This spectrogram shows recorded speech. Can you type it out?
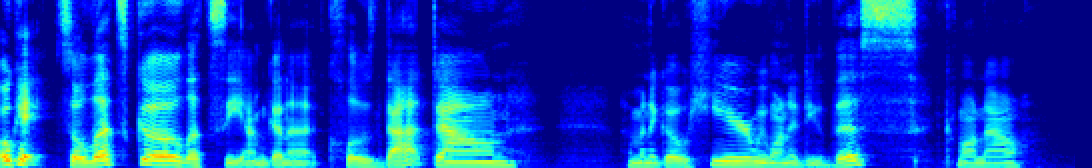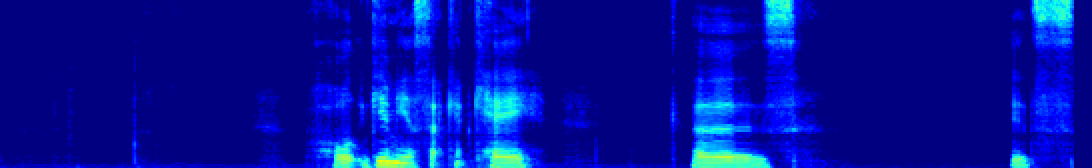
Okay, so let's go. Let's see. I'm going to close that down. I'm going to go here. We want to do this. Come on now. Hold, give me a second, okay? Because it's,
